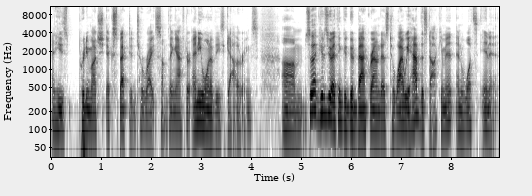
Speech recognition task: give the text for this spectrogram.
and he's pretty much expected to write something after any one of these gatherings. Um, so that gives you, I think, a good background as to why we have this document and what's in it.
